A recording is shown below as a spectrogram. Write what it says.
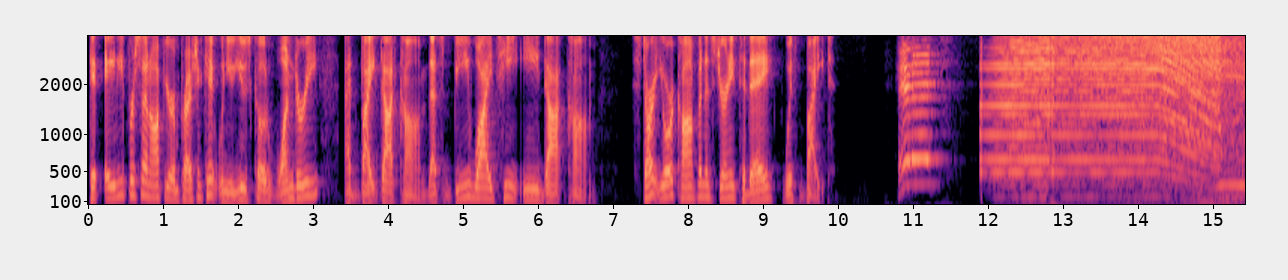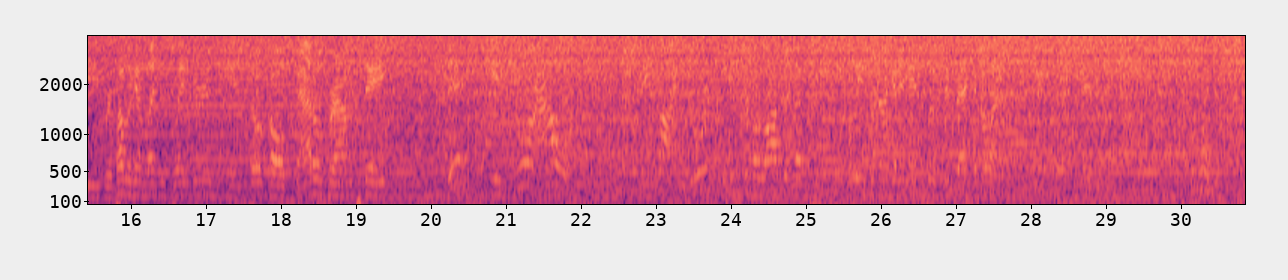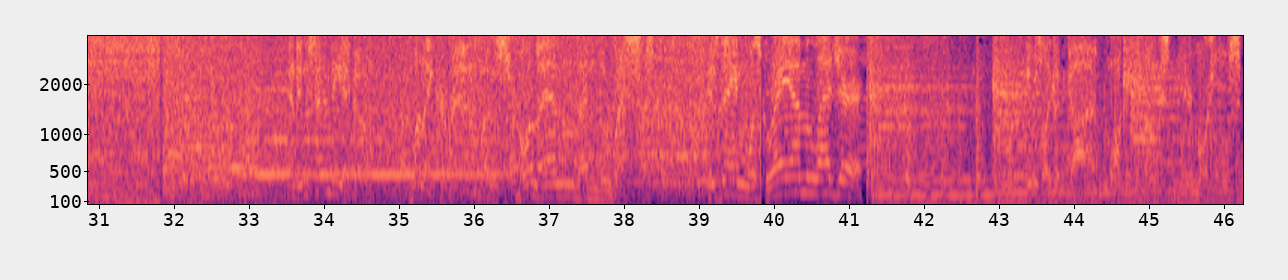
Get 80% off your impression kit when you use code WONDERY at Byte.com. That's B-Y-T-E dot com. Start your confidence journey today with Byte. Hit it! The Republican legislatures in so-called battleground states. This is your hour. Stay by. The doors to the newsroom are locked and the PC police are not getting in, so sit back and relax. And in San Diego, one anchor man was more man than the rest. His name was Graham Ledger. He was like a god walking amongst mere mortals.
